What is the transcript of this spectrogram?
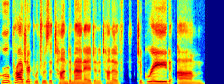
group project, which was a ton to manage and a ton of to grade. Um,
